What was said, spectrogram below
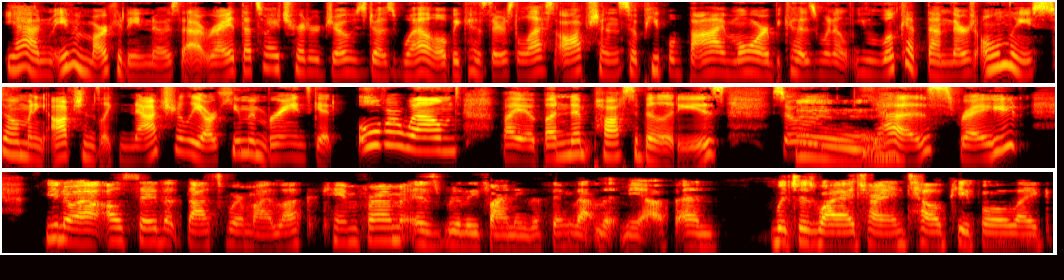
Yeah, and even marketing knows that, right? That's why Trader Joe's does well because there's less options, so people buy more because when it, you look at them, there's only so many options. Like naturally, our human brains get overwhelmed by abundant possibilities. So Hmm. yes, right? You know, I'll say that that's where my luck came from is really finding the thing that lit me up. And which is why I try and tell people like,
